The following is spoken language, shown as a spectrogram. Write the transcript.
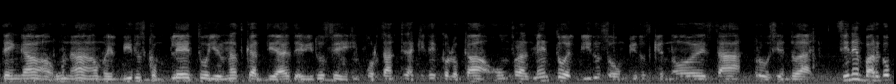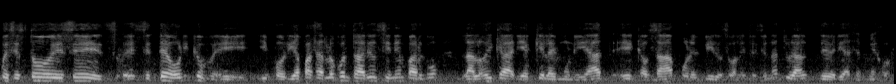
tenga una, el virus completo y unas cantidades de virus eh, importantes. Aquí se coloca un fragmento del virus o un virus que no está produciendo daño. Sin embargo, pues esto es, teórico eh, y podría pasar lo contrario. Sin embargo, la lógica daría que la inmunidad eh, causada por el virus o la infección natural debería ser mejor.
